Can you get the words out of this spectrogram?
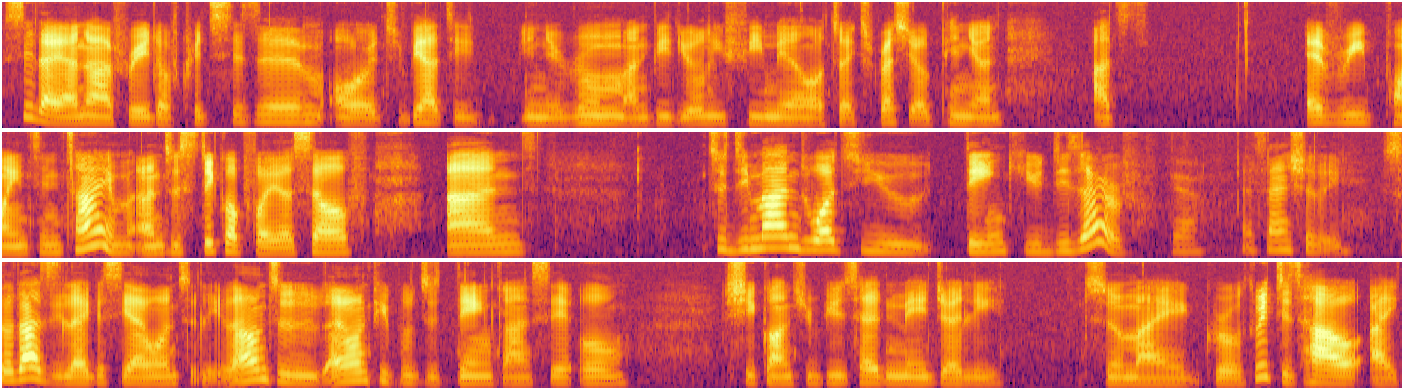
see that you're not afraid of criticism or to be at a, in a room and be the only female or to express your opinion at every point in time and to stick up for yourself and to demand what you think you deserve yeah. essentially. So that's the legacy i want to leave. I want to i want people to think and say oh she contributed majorly to my growth which is how i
